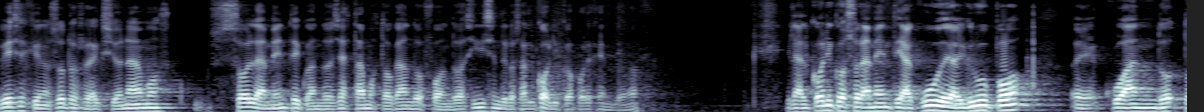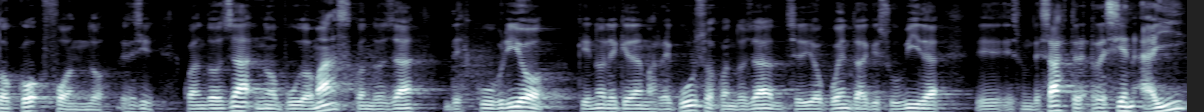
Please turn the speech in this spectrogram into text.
veces que nosotros reaccionamos solamente cuando ya estamos tocando fondo. Así dicen de los alcohólicos, por ejemplo. El alcohólico solamente acude al grupo eh, cuando tocó fondo. Es decir, cuando ya no pudo más, cuando ya descubrió que no le quedan más recursos, cuando ya se dio cuenta de que su vida eh, es un desastre, recién ahí,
